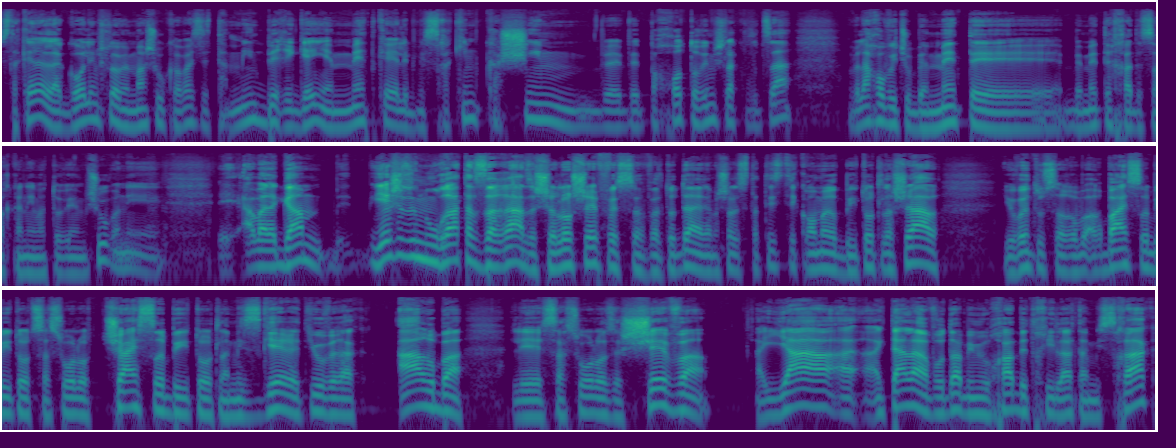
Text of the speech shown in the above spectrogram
מסתכל על הגולים שלו ומה שהוא כבש, זה תמיד ברגעי אמת כאלה, במשחקים קשים ו- ופחות טובים של הקבוצה. ולחוביץ' הוא באמת, אה, באמת אחד השחקנים הטובים. שוב, אני... אה, אבל גם, יש איזו נורת אזהרה, זה 3-0, אבל אתה יודע, למשל, סטטיסטיקה אומרת בעיטות לשער, יובנטוס 14 בעיטות, ססוולו 19 בעיטות, למסגרת יובה רק 4, לססוולו זה 7. היה, הייתה לה עבודה במיוחד בתחילת המשחק.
